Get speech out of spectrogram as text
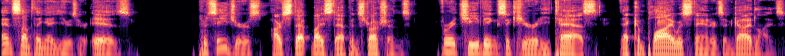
and something a user is. Procedures are step-by-step instructions for achieving security tasks that comply with standards and guidelines.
